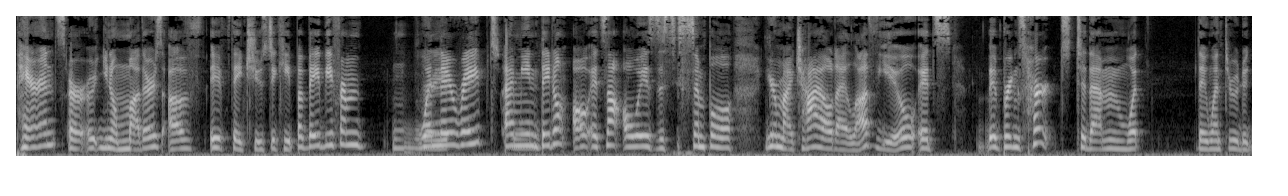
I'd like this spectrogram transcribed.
parents or, or, you know mothers of if they choose to keep a baby from when they're raped. I mean, mm-hmm. they don't. Oh, it's not always this simple. You're my child. I love you. It's it brings hurt to them what they went through to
